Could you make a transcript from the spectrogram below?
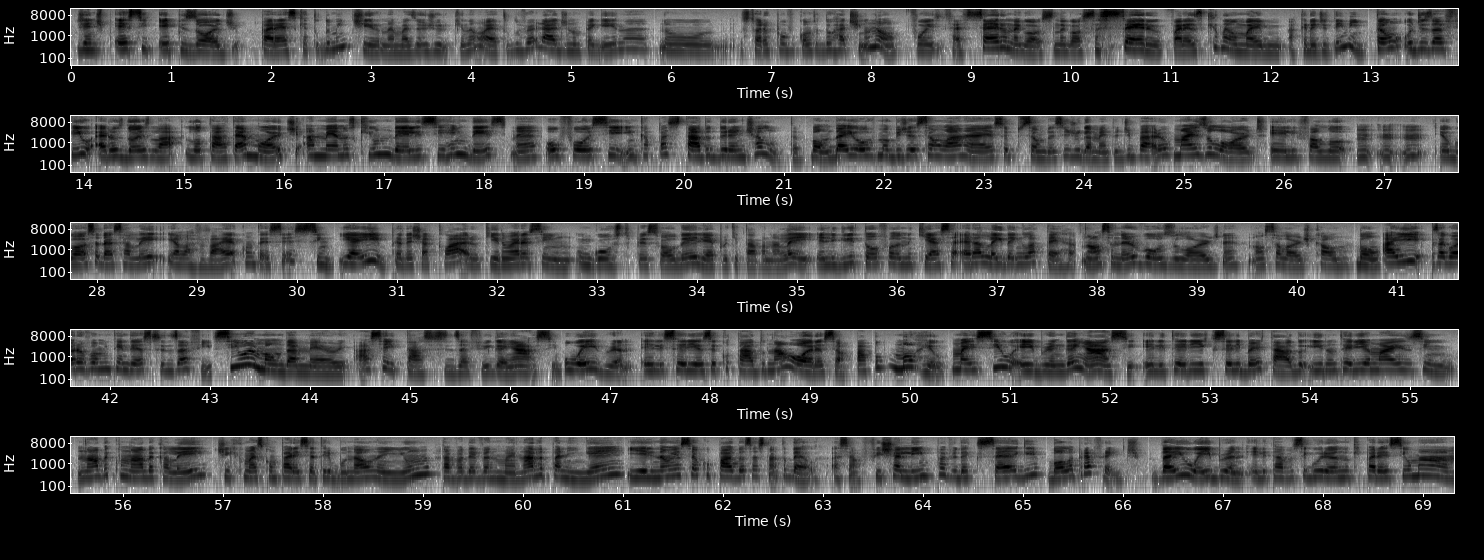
Gente, esse episódio parece que é tudo mentira, né? Mas eu juro que não é, é tudo verdade. Não peguei na no história que o povo conta do ratinho, não. Foi é sério o negócio, o negócio é sério. Parece que não, mas acredita em mim. Então, o desafio era os dois lá lutar até a morte, a menos que um deles se rendesse, né? Ou fosse incapacitado durante a luta. Bom, daí houve uma objeção lá, né? Essa opção desse julgamento de Battle, mas o Lord, ele falou: hum, hum, hum, eu gosto dessa lei e ela vai acontecer sim. E aí, para deixar claro, que não era assim um gosto pessoal dele, é porque tava na lei, ele gritou falando que essa era a lei da Inglaterra. Nossa, nervoso, Lord, né? Nossa, Lord, calma. Bom, aí, agora vamos entender esse desafio. Se o irmão da Mary aceitasse esse desafio e ganhasse, o Abraham, ele seria executado na hora, assim, ó, papo morreu. Mas se o Abraham ganhasse, ele teria que ser libertado e não teria mais, assim, nada com nada com a lei, tinha que mais comparecer a tribunal nenhum, tava devendo mais nada para ninguém e ele não ia ser culpado do assassinato dela. Assim, ó, ficha limpa, vida que segue, bola pra frente. Daí o Abraham, ele tava segurando o que parecia uma,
